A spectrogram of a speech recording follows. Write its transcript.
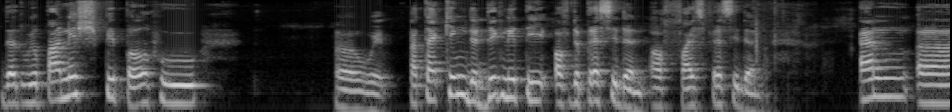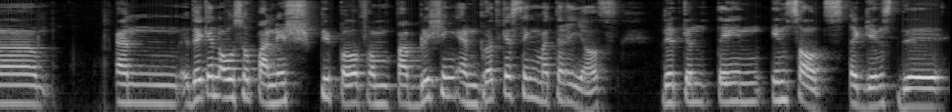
that will punish people who wait attacking the dignity of the president of vice president and and they can also punish people from publishing and broadcasting materials that contain insults against the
